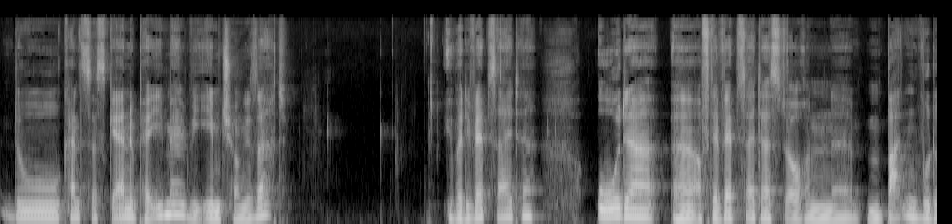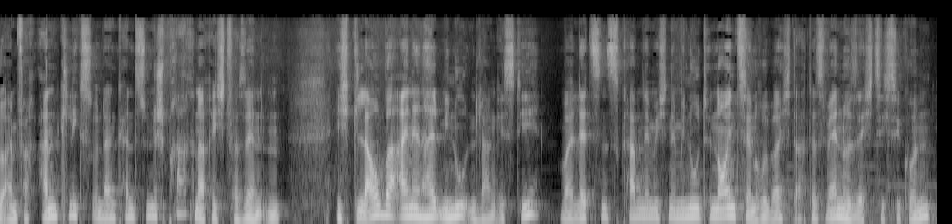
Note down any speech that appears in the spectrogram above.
Du kannst das gerne per E-Mail, wie eben schon gesagt, über die Webseite. Oder äh, auf der Webseite hast du auch einen, äh, einen Button, wo du einfach anklickst und dann kannst du eine Sprachnachricht versenden. Ich glaube, eineinhalb Minuten lang ist die, weil letztens kam nämlich eine Minute 19 rüber. Ich dachte, das wären nur 60 Sekunden.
